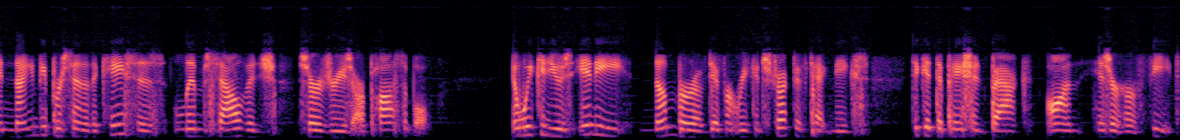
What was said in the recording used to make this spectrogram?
in 90% of the cases, limb salvage surgeries are possible. And we can use any number of different reconstructive techniques to get the patient back on his or her feet.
